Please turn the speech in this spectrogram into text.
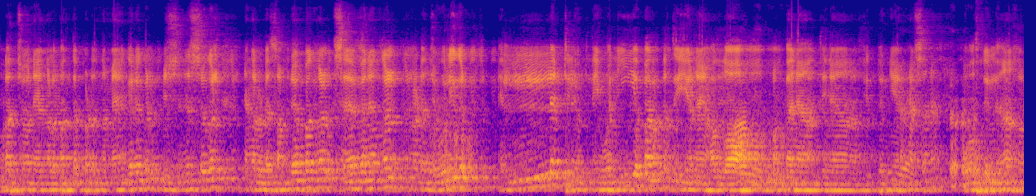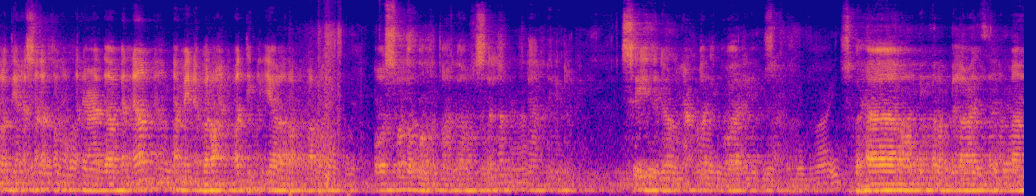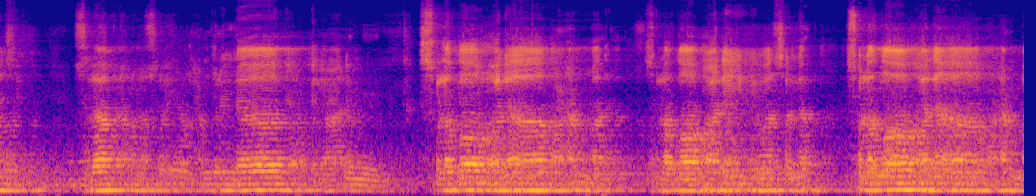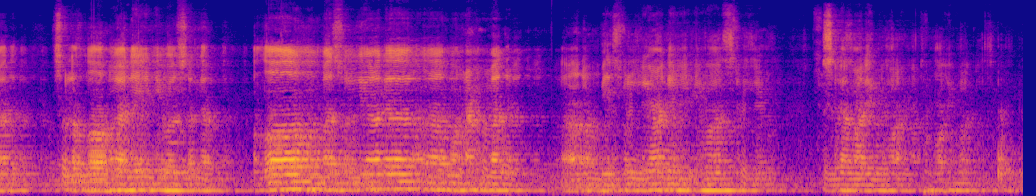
പടച്ചോ ഞങ്ങൾ ബന്ധപ്പെടുന്ന മേഖലകൾ ബിസിനസ്സുകൾ ഞങ്ങളുടെ സംരംഭങ്ങൾ സേവനങ്ങൾ ഞങ്ങളുടെ ജോലികൾ എല്ലാറ്റിലും നീ വലിയ ബർക്കത്ത് ചെയ്യണേ അല്ലാഹ് ربنا آتنا في الدنيا حسنة وفي الآخرة حسنة وقنا عذاب النار آمين برحمتك يا رب الراحمين وصلى الله تعالى وسلم على خير سيدنا محمد وآله وصحبه. سبحان ربك رب العزة عما يصفون. سلام على المرسلين والحمد لله رب العالمين. صلى الله على محمد. صلى الله عليه وسلم. صلى الله على محمد. صلى الله عليه وسلم. اللهم صل على محمد. يا ربي صل عليه وسلم. السلام عليكم ورحمة الله وبركاته.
